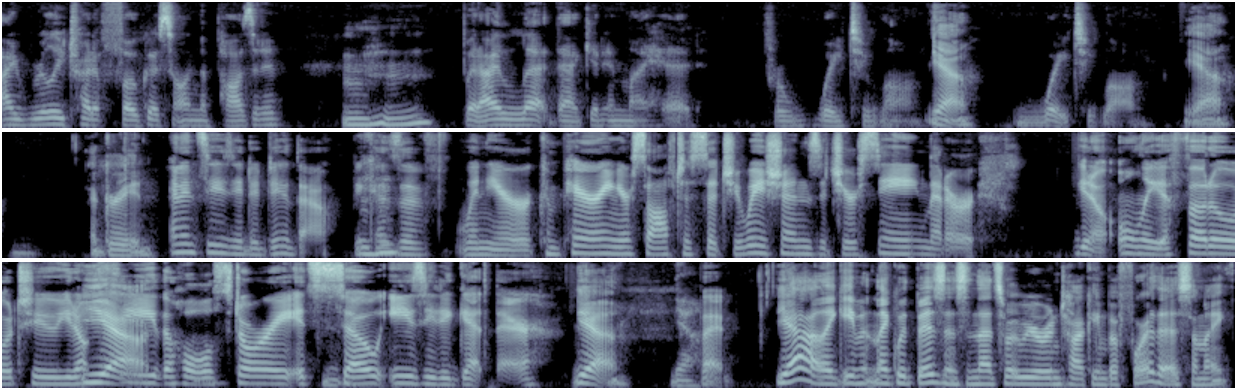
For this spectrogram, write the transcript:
I really try to focus on the positive, Mhm. but I let that get in my head for way too long. Yeah. Way too long. Yeah. Agreed. And it's easy to do though, Mm-hmm. because of when you're comparing yourself to situations that you're seeing that are, you know, only a photo or two. You don't Yeah. see the whole story. It's Mm. so easy to get there. Yeah. Yeah. But Yeah, like even like with business, and that's what we were talking before this. I'm like,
